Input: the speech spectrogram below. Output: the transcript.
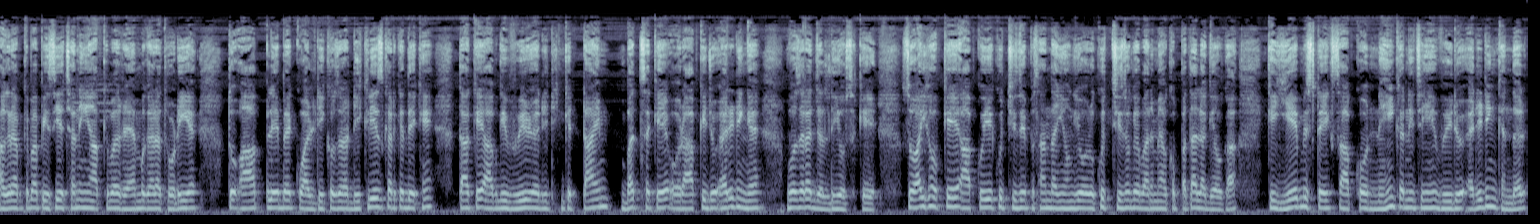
अगर आपके पास पीसी अच्छा नहीं है, आपके पास रैम वगैरह थोड़ी है तो आप आप प्लेबैक क्वालिटी को ज़रा डिक्रीज़ करके देखें ताकि आपकी वीडियो एडिटिंग के टाइम बच सके और आपकी जो एडिटिंग है, वो ज़रा जल्दी हो सके। सो आई होप कि आपको ये कुछ चीज़ें पसंद आई होंगी और कुछ चीज़ों के बारे में आपको पता लगे होगा कि ये मिस्टेक्स आपको नहीं करनी चाहिए वीडियो एडिटिंग के अंदर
